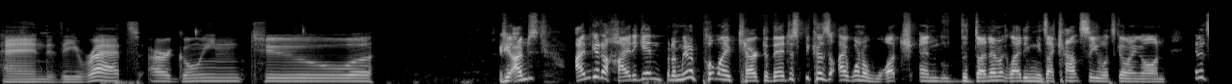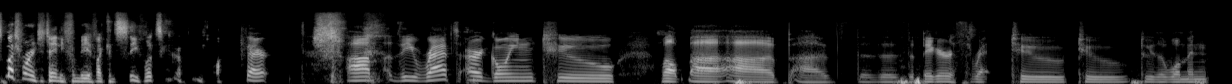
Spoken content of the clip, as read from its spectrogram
and the rats are going to. Actually, I'm just. I'm going to hide again, but I'm going to put my character there just because I want to watch, and the dynamic lighting means I can't see what's going on, and it's much more entertaining for me if I can see what's going on. Fair. Um, the rats are going to, well, uh, uh, uh, the, the the bigger threat to to to the woman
